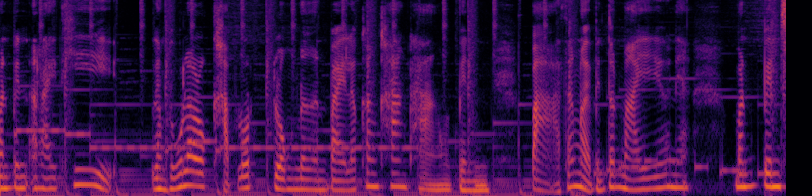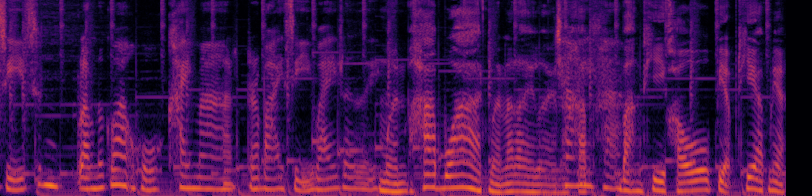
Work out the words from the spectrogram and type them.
มันเป็นอะไรที่อย่างสมมติเราขับรถลงเนินไปแล้วข้างๆ ทางมันเป็นป่าสักหน่อยเป็นต้นไม้เยอะๆเนี่ยมันเป็นสีซึ่งเรานึกว่าโอ้โหใครมาระบายสีไว้เลย เหมือนภาพวาดเหมือนอะไรเลยนะครับใช่ค่ะบางทีเขาเปรียบเทียบเนี่ย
